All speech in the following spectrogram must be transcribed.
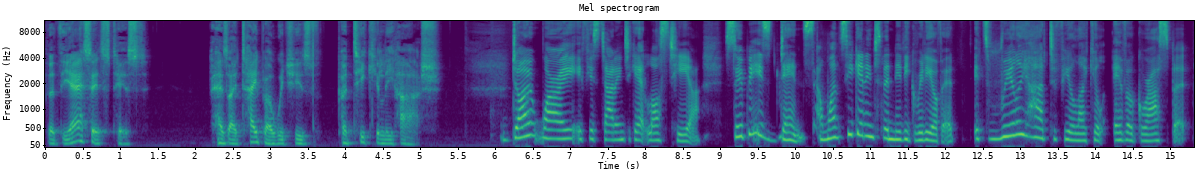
That the assets test has a taper which is particularly harsh. Don't worry if you're starting to get lost here. Super is dense, and once you get into the nitty gritty of it, it's really hard to feel like you'll ever grasp it.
